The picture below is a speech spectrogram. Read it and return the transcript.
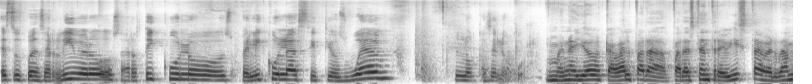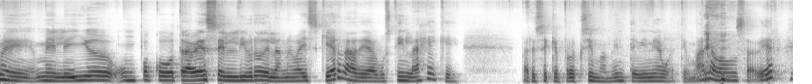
Estos pueden ser libros, artículos, películas, sitios web, lo que se le ocurra. Bueno, yo cabal para, para esta entrevista, ¿verdad? Me, me leí un poco otra vez el libro de la nueva izquierda de Agustín Laje, que parece que próximamente viene a Guatemala, vamos a ver.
